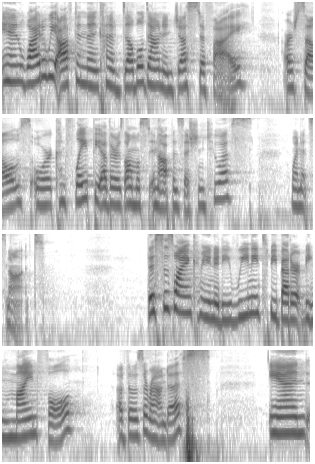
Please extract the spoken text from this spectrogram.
And why do we often then kind of double down and justify ourselves or conflate the other as almost in opposition to us? When it's not. This is why in community we need to be better at being mindful of those around us and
